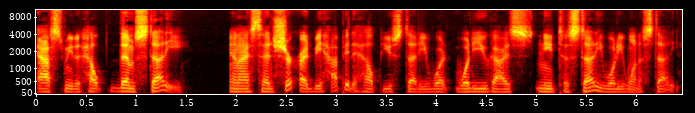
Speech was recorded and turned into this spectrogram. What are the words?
asked me to help them study. And I said, sure, I'd be happy to help you study. What, what do you guys need to study? What do you want to study?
